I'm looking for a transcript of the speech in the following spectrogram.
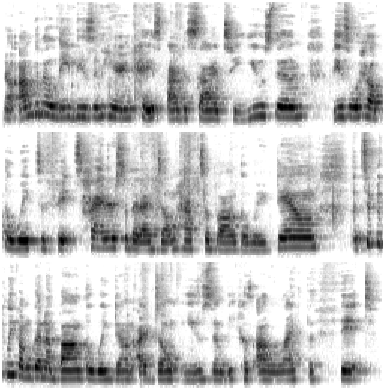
Now I'm going to leave these in here in case I decide to use them. These will help the wig to fit tighter so that I don't have to bond the wig down. But typically if I'm going to bond the wig down, I don't use them because I like the fit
